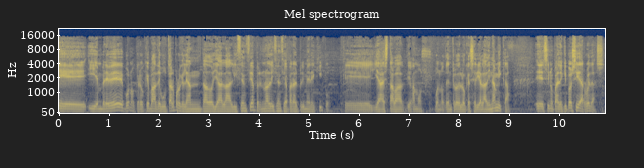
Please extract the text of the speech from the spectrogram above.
Eh, y en breve, bueno, creo que va a debutar porque le han dado ya la licencia, pero no la licencia para el primer equipo, que ya estaba, digamos, bueno, dentro de lo que sería la dinámica. Eh, sino para el equipo de silla ruedas.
